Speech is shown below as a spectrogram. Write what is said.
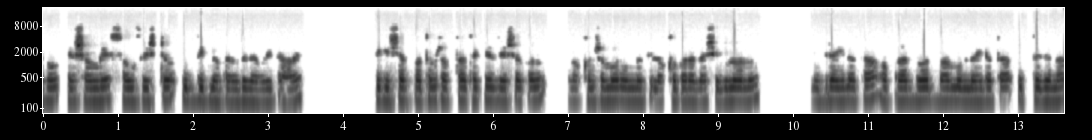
এবং এর সঙ্গে সংশ্লিষ্ট উদ্বিগ্নতা রোধে ব্যবহৃত হয়। চিকিৎসার প্রথম সপ্তাহ থেকে যে সকল লক্ষণসমূহের উন্নতি লক্ষ্য করা যায় সেগুলো হলো নিদ্রাহীনতা, অপরাধবোধ বা মূল্যহীনতা, উত্তেজনা,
